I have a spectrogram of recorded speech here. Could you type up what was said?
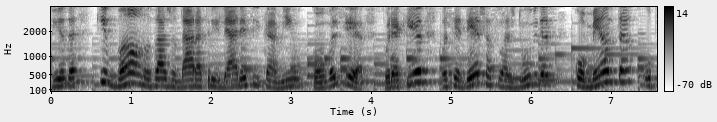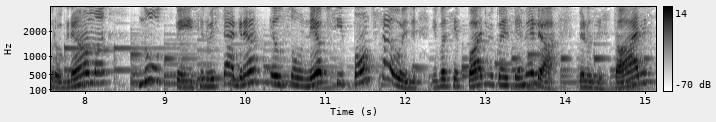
vida que vão nos ajudar a trilhar esse caminho com você. Por aqui você deixa suas dúvidas, comenta o programa no Face e no Instagram, eu sou neopsi.saúde e você pode me conhecer melhor pelos stories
